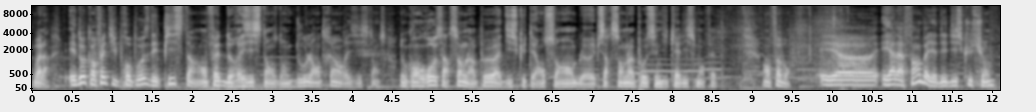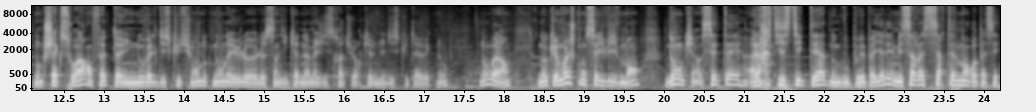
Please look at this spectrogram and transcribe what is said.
voilà. Et donc en fait, ils proposent des pistes en fait de résistance. Donc d'où l'entrée en résistance. Donc en gros, ça ressemble un peu à discuter ensemble et puis ça ressemble un peu au syndicalisme en fait. Enfin bon. Et, euh, à la fin, bah, il y a des discussions. Donc chaque soir, en fait, tu as une nouvelle discussion. Donc nous, on a eu le, le syndicat de la magistrature qui est venu discuter avec nous. Donc voilà. Donc euh, moi, je conseille vivement. Donc c'était à l'artistique théâtre, donc vous pouvez pas y aller, mais ça va certainement repasser.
